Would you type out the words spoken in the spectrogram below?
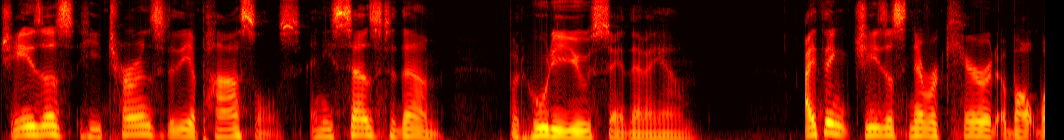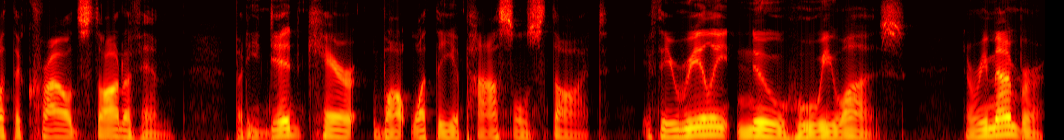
Jesus, he turns to the apostles and he says to them, But who do you say that I am? I think Jesus never cared about what the crowds thought of him, but he did care about what the apostles thought, if they really knew who he was. Now remember,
